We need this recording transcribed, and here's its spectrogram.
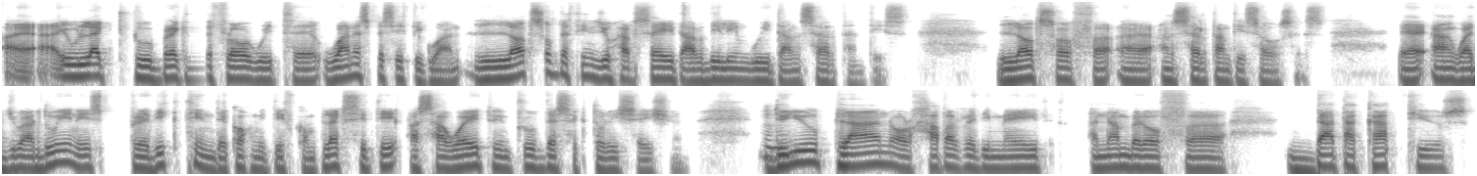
I, I would like to break the floor with uh, one specific one. Lots of the things you have said are dealing with uncertainties, lots of uh, uh, uncertainty sources. Uh, and what you are doing is predicting the cognitive complexity as a way to improve the sectorization. Mm -hmm. Do you plan or have already made a number of uh, data captures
